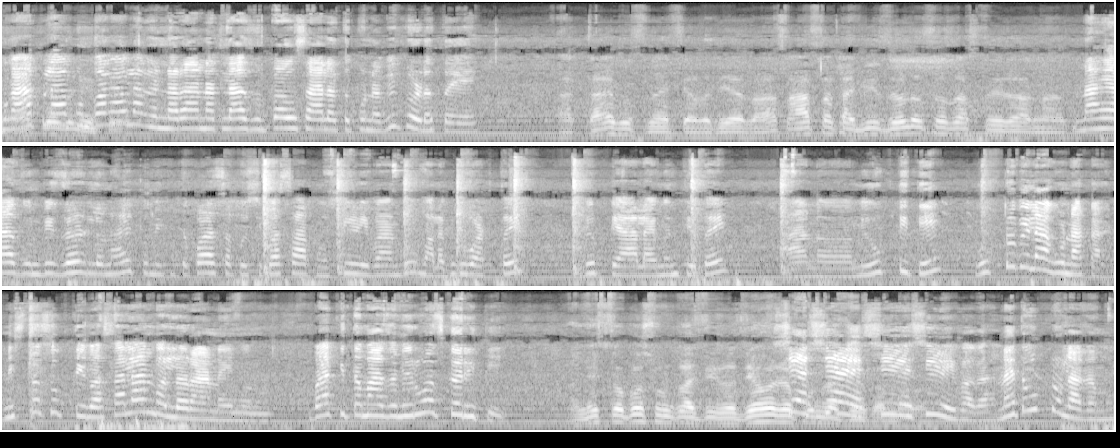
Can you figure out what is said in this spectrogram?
मग आपलं आपण बघावं लागेल ना रानातला अजून पाऊस आला तर पुन्हा बिपडत आहे काय होत नाही त्याला द्यायला आता आता काय बी जडतच असतंय राहणार नाही अजून बी जडलं नाही. तुम्ही तिथं पळसापाशी बसा आपण शिळी बांधू. मला भीती वाटतंय. बिबट्या आलाय म्हणते तय आणि मी उपटी ते. उपटू बी लागू नका. नुसतं सुट्टी बसा लांबलं राहणार म्हणून. बाकी तर माझं मी रोज करीते. आणि नुसतं बसून काय तिथं देवाच्या शिळी शिळी बघा. नाही तर उपटू लागा मग.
